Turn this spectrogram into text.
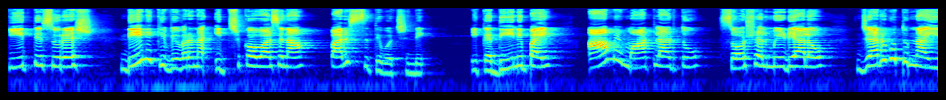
కీర్తి సురేష్ దీనికి వివరణ ఇచ్చుకోవాల్సిన పరిస్థితి వచ్చింది. ఇక దీనిపై ఆమె మాట్లాడుతూ సోషల్ మీడియాలో జరుగుతున్న ఈ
